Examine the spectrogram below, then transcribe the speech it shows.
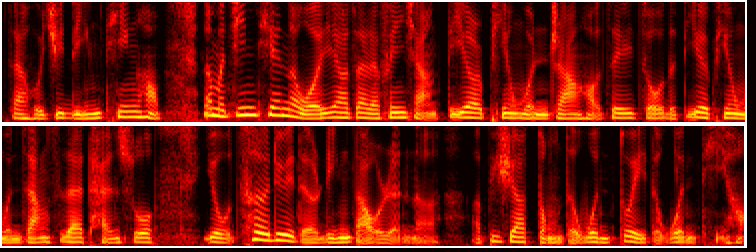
在。回去聆听哈。那么今天呢，我要再来分享第二篇文章哈。这一周的第二篇文章是在谈说，有策略的领导人呢，呃，必须要懂得问对的问题哈。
